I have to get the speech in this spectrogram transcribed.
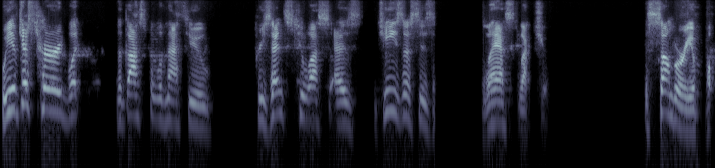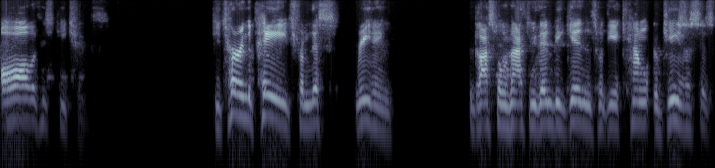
We have just heard what the Gospel of Matthew presents to us as Jesus' last lecture, the summary of all of his teachings. If you turn the page from this reading the Gospel of Matthew then begins with the account of Jesus'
